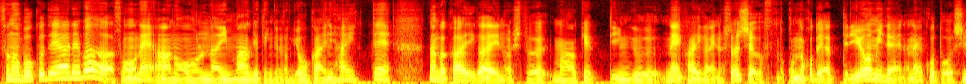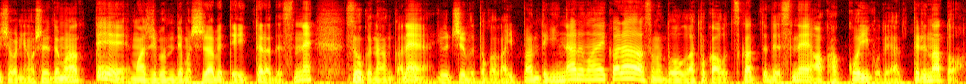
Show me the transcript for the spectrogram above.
その僕であれば、そのね、あの、オンラインマーケティングの業界に入って、なんか海外の人、マーケティング、ね、海外の人たちはこんなことやってるよ、みたいなね、ことを師匠に教えてもらって、まあ自分でも調べていったらですね、すごくなんかね、YouTube とかが一般的になる前から、その動画とかを使ってですね、あ、かっこいいことやってるなと。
